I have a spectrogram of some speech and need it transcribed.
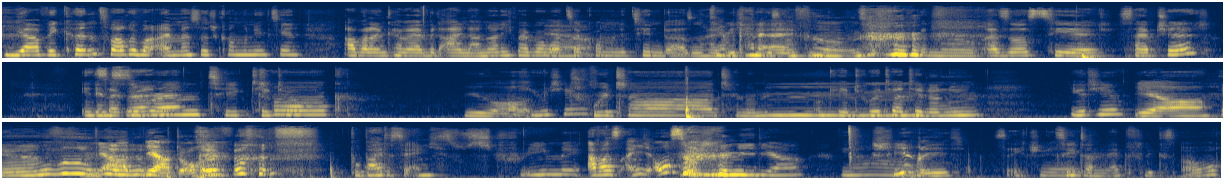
Ja, wir können zwar auch über iMessage kommunizieren, aber dann können wir mit allen anderen nicht mehr über ja. WhatsApp kommunizieren. Da sind halt die haben keine iPhones. genau, also es zählt Snapchat, Instagram, Instagram TikTok, TikTok, ja, YouTube? Twitter, Telonym. Okay, Twitter, Telonym. YouTube? Ja. Ja, ja, ja doch. Wobei das ja eigentlich so Streaming. Aber es ist eigentlich auch Social Media. Ja. Schwierig. Das ist echt schwierig. Zählt dann Netflix auch?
